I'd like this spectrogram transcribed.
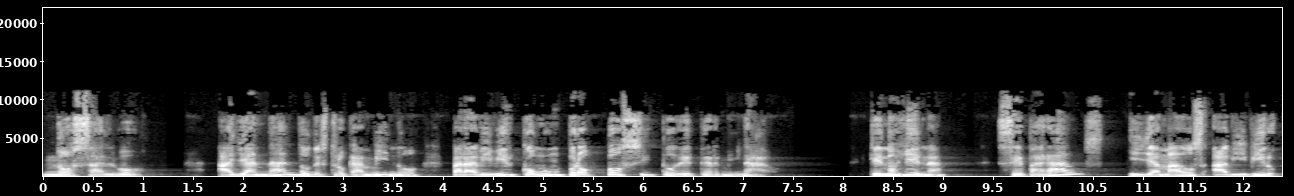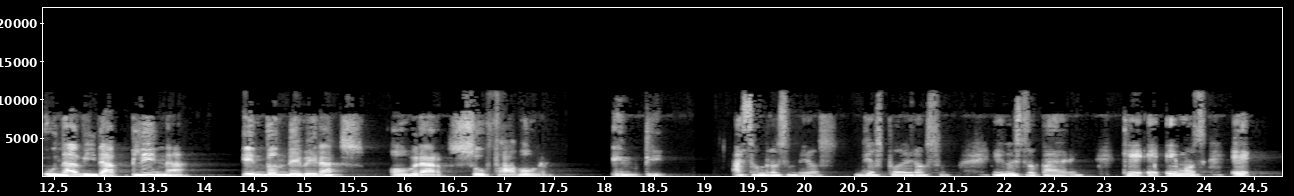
nos salvó, allanando nuestro camino para vivir con un propósito determinado, que nos llena separados y llamados a vivir una vida plena en donde verás obrar su favor en ti. Asombroso Dios, Dios poderoso, es nuestro Padre, que eh, hemos... Eh,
